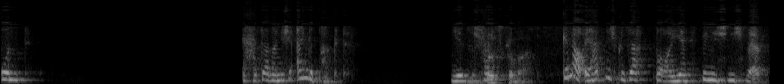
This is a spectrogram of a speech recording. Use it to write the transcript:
Und er hat aber nicht eingepackt. Jesus Schluss hat, gemacht. Genau, er hat nicht gesagt, boah, jetzt bin ich nicht mehr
